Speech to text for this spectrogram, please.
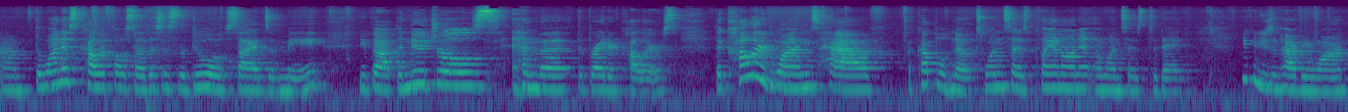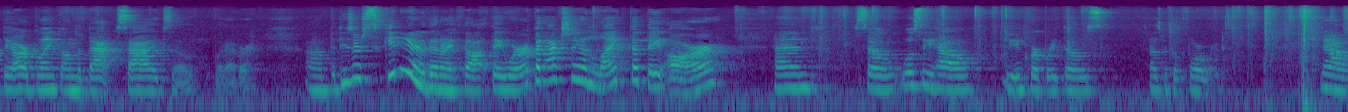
Um, the one is colorful, so this is the dual sides of me. You've got the neutrals and the, the brighter colors. The colored ones have a couple of notes. One says plan on it and one says today. You can use them however you want. They are blank on the back side, so whatever. Um, but these are skinnier than I thought they were, but actually I like that they are. And so we'll see how we incorporate those as we go forward. Now,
